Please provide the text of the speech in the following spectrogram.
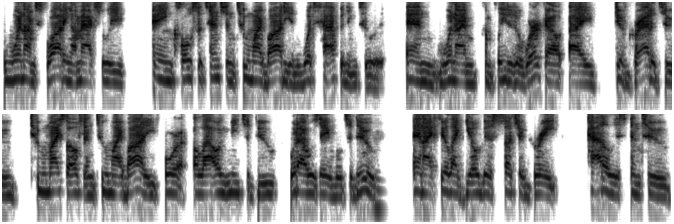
when i'm squatting i'm actually paying close attention to my body and what's happening to it and when I'm completed a workout, I give gratitude to myself and to my body for allowing me to do what I was able to do. Mm. And I feel like yoga is such a great catalyst into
